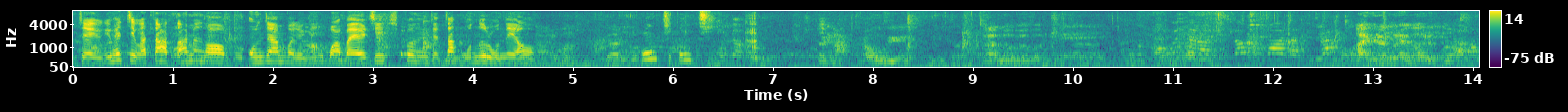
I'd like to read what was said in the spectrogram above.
이제 여기 횟집 왔다 갔다 하면서 언제 한번 여기 꼭 와봐야지 싶었는데 딱 오늘 오네요. 꽁치, 꽁치. 아니 그래도 내가 그랬어.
